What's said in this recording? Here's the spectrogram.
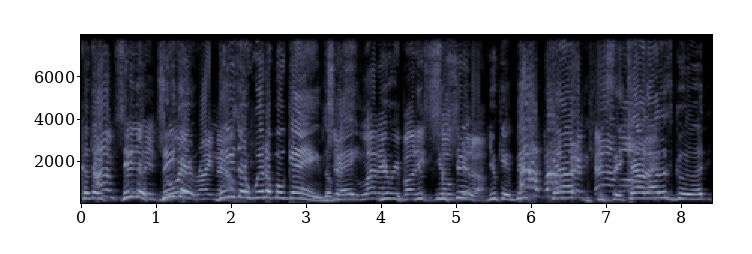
Because I'm saying enjoy it right now. These are winnable games. Okay, Just Okay. let everybody soak should, it up. You can beat How about Carolina. them You see, Cowboys? Carolina's good,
